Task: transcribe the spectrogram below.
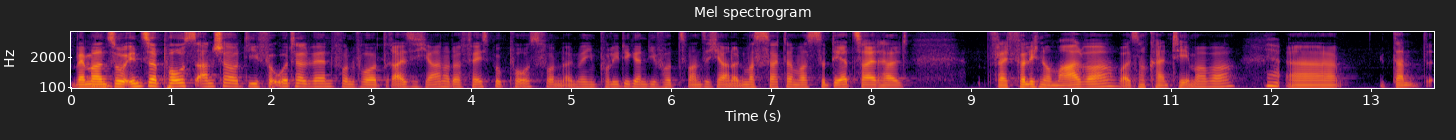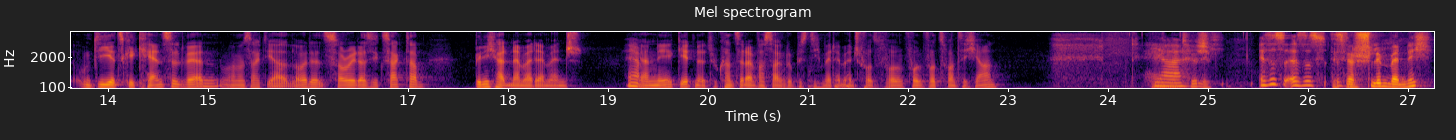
Wenn man so Insta-Posts anschaut, die verurteilt werden von vor 30 Jahren oder Facebook-Posts von irgendwelchen Politikern, die vor 20 Jahren irgendwas gesagt haben, was zu der Zeit halt vielleicht völlig normal war, weil es noch kein Thema war. Ja. Äh, dann, und die jetzt gecancelt werden, weil man sagt, ja, Leute, sorry, dass ich gesagt habe, bin ich halt nicht mehr der Mensch. Ja. ja, nee, geht nicht. Du kannst nicht einfach sagen, du bist nicht mehr der Mensch von vor, vor, vor 20 Jahren. Hey, ja, natürlich. Es ist, es ist, das wäre schlimm, wenn nicht.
